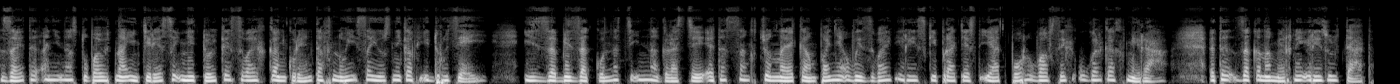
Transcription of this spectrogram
За это они наступают на интересы не только своих конкурентов, но и союзников и друзей. Из-за беззаконности и наглости эта санкционная кампания вызывает резкий протест и отпор во всех уголках мира. Это закономерный результат.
